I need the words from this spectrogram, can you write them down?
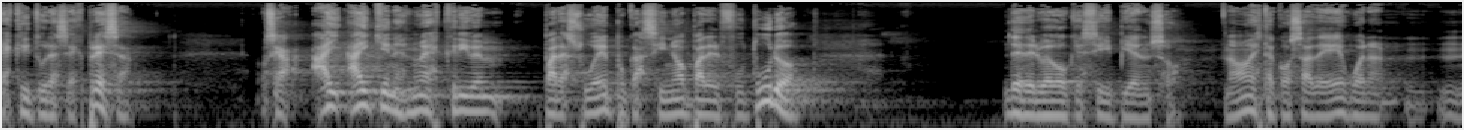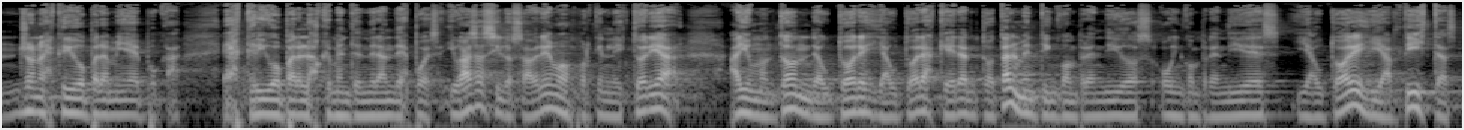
escritura se expresa. O sea, hay, hay quienes no escriben para su época, sino para el futuro. Desde luego que sí, pienso. ¿No? Esta cosa de, bueno, yo no escribo para mi época, escribo para los que me entenderán después. Y vaya si lo sabremos, porque en la historia hay un montón de autores y autoras que eran totalmente incomprendidos o incomprendides, y autores y artistas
